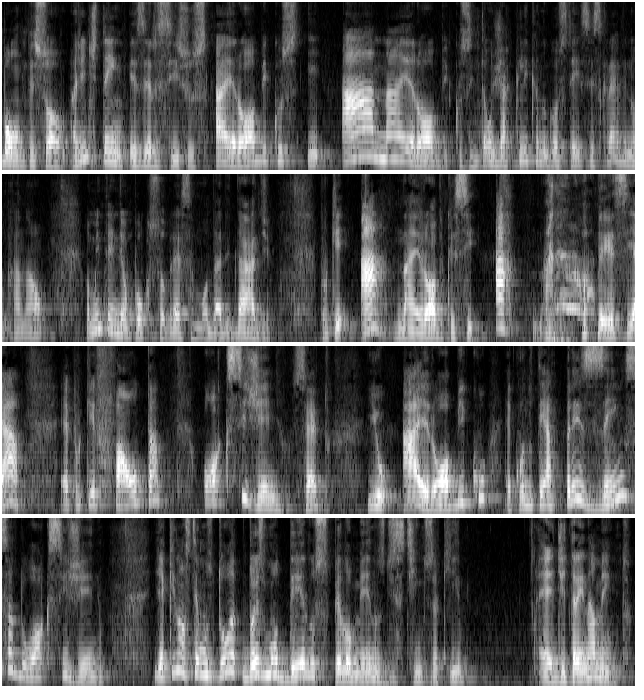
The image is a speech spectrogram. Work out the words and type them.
Bom, pessoal, a gente tem exercícios aeróbicos e anaeróbicos. Então já clica no gostei, se inscreve no canal. Vamos entender um pouco sobre essa modalidade, porque anaeróbico, esse A, esse A é porque falta oxigênio, certo? E o aeróbico é quando tem a presença do oxigênio. E aqui nós temos dois modelos, pelo menos, distintos aqui, é, de treinamento.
